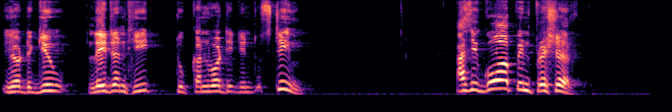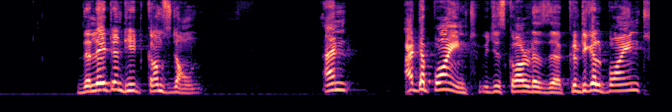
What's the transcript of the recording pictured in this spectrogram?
you have to give latent heat to convert it into steam. As you go up in pressure the latent heat comes down and at a point which is called as the critical point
